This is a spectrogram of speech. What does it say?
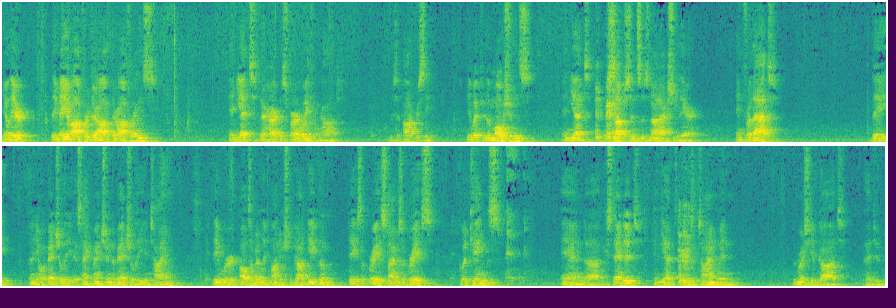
you know, they're they may have offered their, their offerings, and yet their heart was far away from God. It was hypocrisy. They went through the motions, and yet the substance is not actually there. And for that, they, you know, eventually, as Hank mentioned, eventually, in time, they were ultimately punished, and God gave them days of grace, times of grace, good kings, and uh, extended, and yet there was a time when the mercy of God had to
